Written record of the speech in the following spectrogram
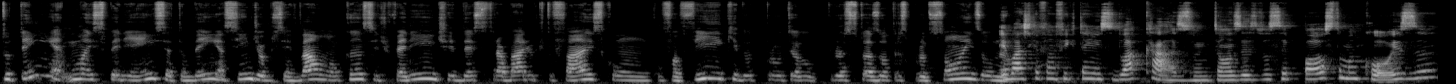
tu tem uma experiência também, assim, de observar um alcance diferente desse trabalho que tu faz com, com fanfic, para as tuas outras produções, ou não? Eu acho que a fanfic tem isso do acaso. Então, às vezes você posta uma coisa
